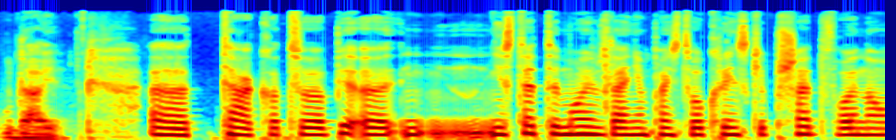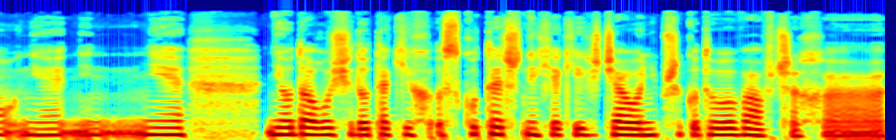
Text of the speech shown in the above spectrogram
udaje? E, tak, od, e, niestety moim zdaniem państwo ukraińskie przed wojną nie, nie, nie, nie udało się do takich skutecznych jakichś działań przygotowywawczych. E,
